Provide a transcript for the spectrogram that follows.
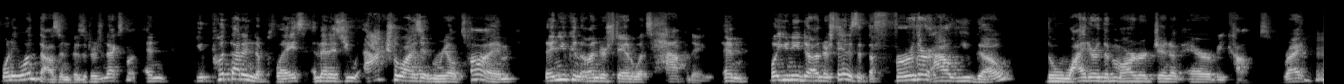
21,000 visitors next month. And you put that into place and then as you actualize it in real time, then you can understand what's happening. And what you need to understand is that the further out you go, the wider the margin of error becomes, right? Mm-hmm.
